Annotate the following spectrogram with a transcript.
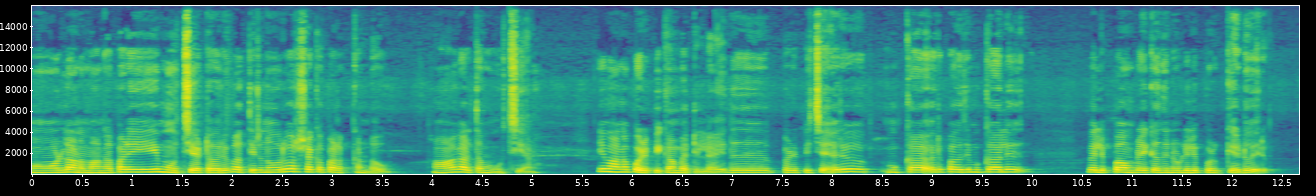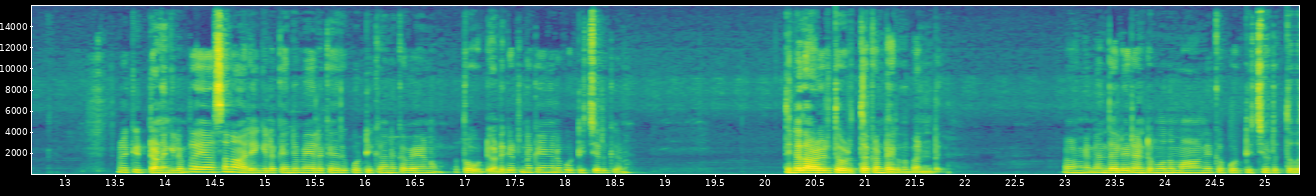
മുകളിലാണ് മാങ്ങ പഴയ മൂച്ച കേട്ടോ. ഒരു പത്തിരുന്നൂറ് വർഷമൊക്കെ പഴക്കമുണ്ടാവും. ആ കാലത്തെ മൂച്ചയാണ്. ഈ മാങ്ങ പൊഴിപ്പിക്കാൻ പറ്റില്ല. ഇത് പൊഴിപ്പിച്ച് ഒരു മുക്കാൽ ഒരു പകുതി മുക്കാൽ വലിപ്പമാകുമ്പോഴേക്കും അതിന്റെ ഉള്ളിൽ പുഴുക്കേട് വരും. അത് കിട്ടണമെങ്കിലും പ്രയാസമാണ് ആരെങ്കിലുമൊക്കെ അതിന്റെ മേലെ കയറി പൊട്ടിക്കാനൊക്കെ വേണം. തോട്ടി കൊണ്ട് കിട്ടണമൊക്കെ അങ്ങനെ പൊട്ടിച്ചെടുക്കണം ഇതിന്റെ താഴെ ഒരു തൊഴുത്തൊക്കെ ഉണ്ടായിരുന്നു പണ്ട്. അപ്പോൾ അങ്ങനെ എന്തായാലും രണ്ട് മൂന്ന് മാങ്ങയൊക്കെ പൊട്ടിച്ചെടുത്തു.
